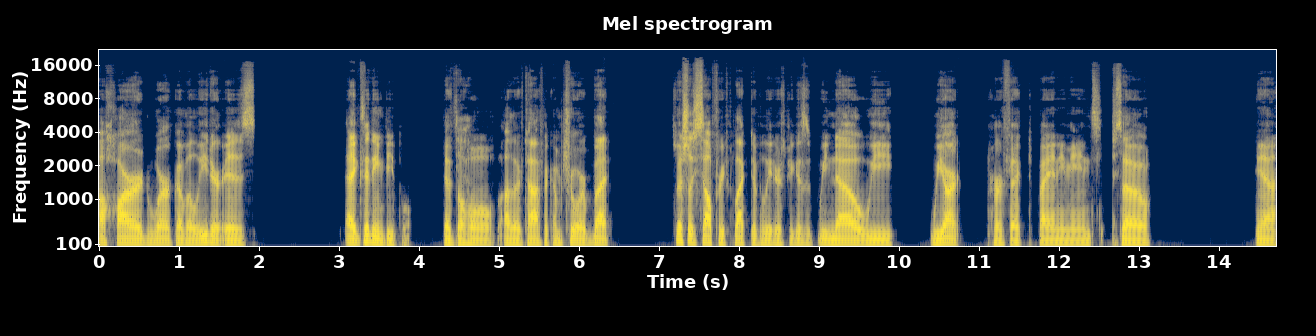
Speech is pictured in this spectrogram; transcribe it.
a hard work of a leader is exiting people. That's a whole other topic, I'm sure. But especially self-reflective leaders, because we know we we aren't perfect by any means. So, yeah.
